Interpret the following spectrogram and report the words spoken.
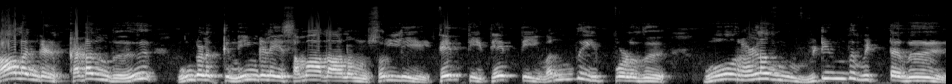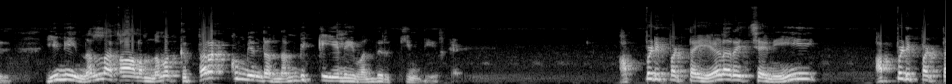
காலங்கள் கடந்து உங்களுக்கு நீங்களே சமாதானம் சொல்லி தேத்தி தேத்தி வந்து இப்பொழுது ஓரளவு விடிந்து விட்டது. இனி நல்ல காலம் நமக்கு பிறக்கும் என்ற நம்பிக்கையிலே வந்திருக்கின்றீர்கள். அப்படிப்பட்ட ஏழரை சனி அப்படிப்பட்ட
